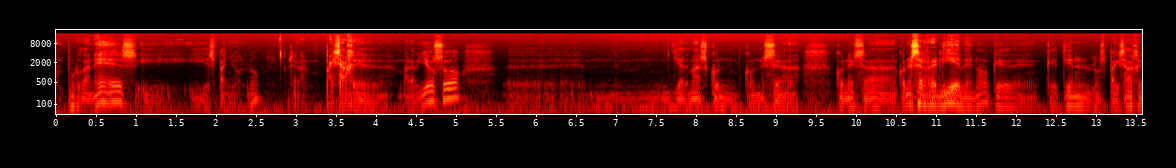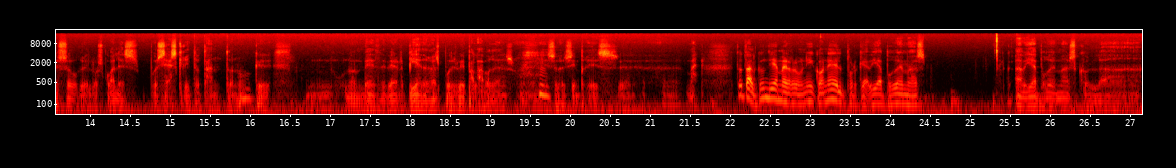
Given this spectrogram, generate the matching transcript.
ampurdanés y, y, español, ¿no? O sea, paisaje maravilloso, y además con, con, esa, con, esa, con ese relieve ¿no? que, que, tienen los paisajes sobre los cuales pues, se ha escrito tanto, ¿no? que uno en vez de ver piedras pues ve palabras, eso siempre es... Eh, bueno, total, que un día me reuní con él porque había poemas, había poemas con la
